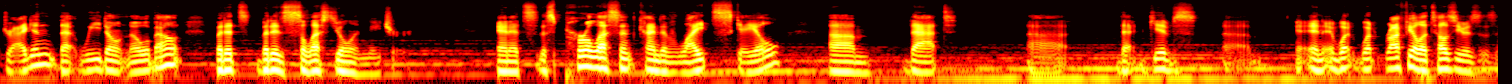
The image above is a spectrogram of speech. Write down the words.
dragon that we don't know about, but it's but is celestial in nature, and it's this pearlescent kind of light scale um, that uh, that gives um, and and what what Rafaela tells you is, is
